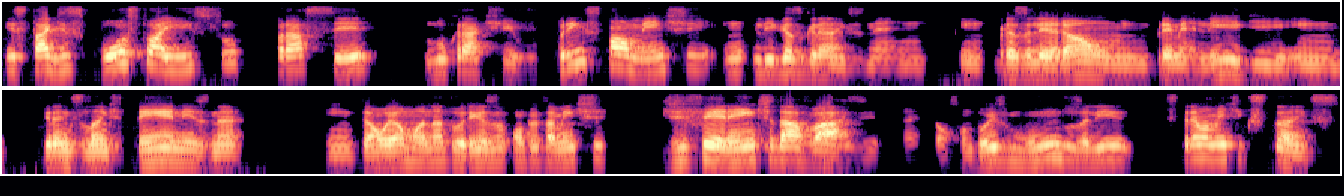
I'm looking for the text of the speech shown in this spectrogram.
estar disposto a isso para ser lucrativo, principalmente em ligas grandes, né? Em, em, Brasileirão, em Premier League, em grandes Slam de tênis, né? Então é uma natureza completamente diferente da várzea. Né? Então são dois mundos ali extremamente distantes.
